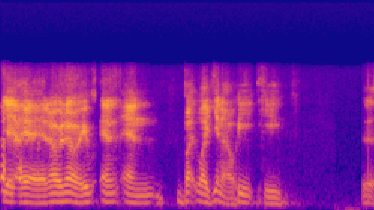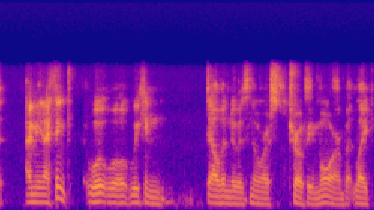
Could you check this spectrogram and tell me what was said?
yeah, yeah, no, no, he, and and but like you know, he he, uh, I mean, I think we'll, we'll we can delve into his Norris Trophy more, but like,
